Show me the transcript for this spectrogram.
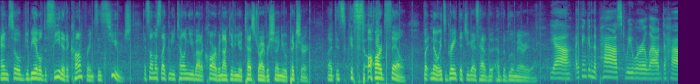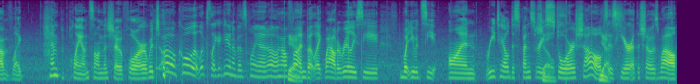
And so to be able to see it at a conference is huge. It's almost like me telling you about a car but not giving you a test drive or showing you a picture. Like it's, it's a hard sell. But no, it's great that you guys have the have the Bloom area. Yeah, I think in the past we were allowed to have like hemp plants on the show floor, which oh cool, it looks like a cannabis plant. Oh, how Yeah. fun! But like wow, to really see what you would see on retail dispensary store shelves is here at the show as well.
